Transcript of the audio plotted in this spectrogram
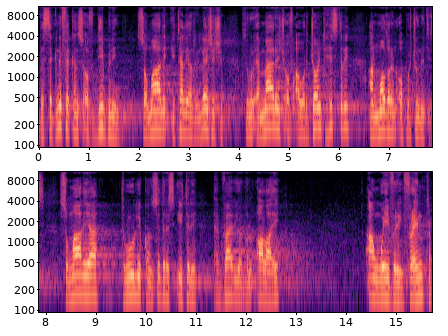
the significance of deepening Somali-Italian relationship through a marriage of our joint history and modern opportunities. Somalia truly considers Italy a valuable ally, unwavering friend,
